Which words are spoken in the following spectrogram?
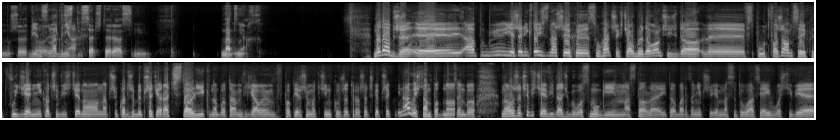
muszę Więc to na dniach. spisać teraz i na dniach. No dobrze, e, a jeżeli ktoś z naszych e, słuchaczy chciałby dołączyć do e, współtworzących Twój dziennik, oczywiście, no na przykład, żeby przecierać stolik, no bo tam widziałem po pierwszym odcinku, że troszeczkę przeklinałeś tam pod nosem, bo no rzeczywiście widać było smugi na stole i to bardzo nieprzyjemna sytuacja i właściwie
